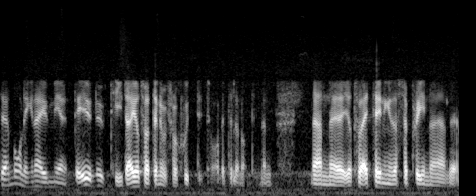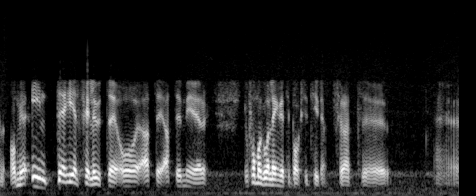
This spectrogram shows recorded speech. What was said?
den målningen är ju mer, det är ju nutida. Jag tror att den är från 70-talet eller någonting. Men, men jag tror att tidningen The Supreme, är- om jag inte är helt fel ute och att att det är mer, då får man gå längre tillbaka i tiden för att, eh, eh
